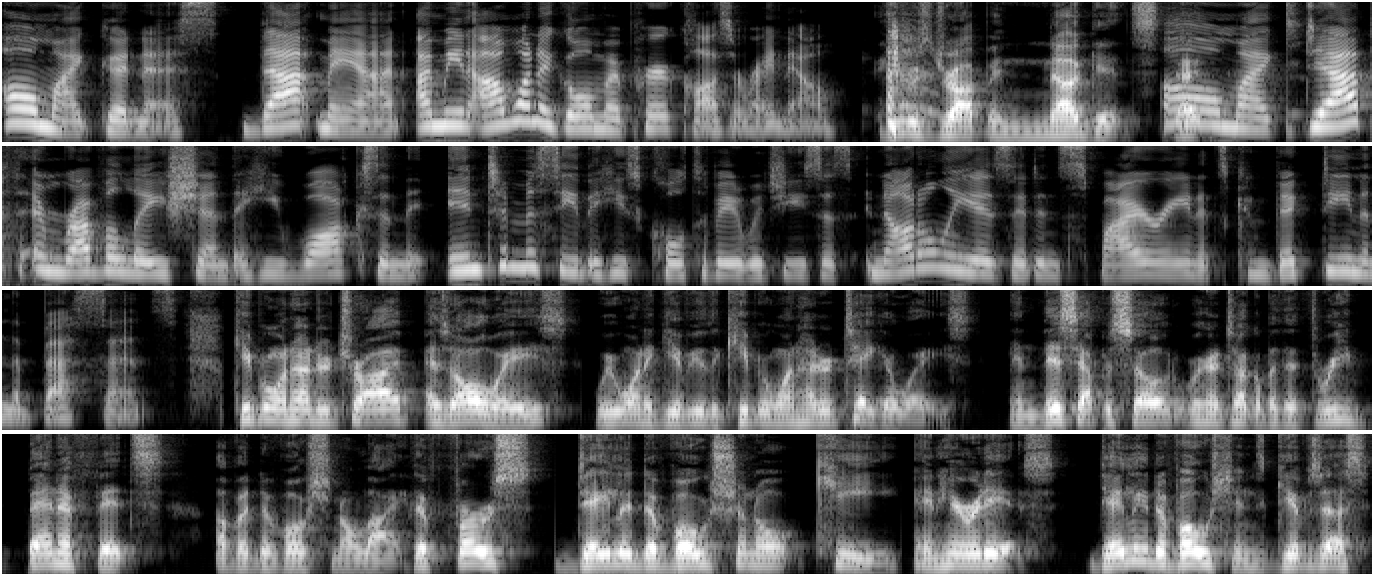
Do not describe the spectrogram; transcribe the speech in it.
Oh my goodness. That man. I mean, I want to go in my prayer closet right now. He was dropping nuggets. That- oh my depth and revelation that he walks in, the intimacy that he's cultivated with Jesus. Not only is it inspiring, it's convicting in the best sense. Keep It 100 Tribe, as always, we want to give you the Keep It 100 takeaways. In this episode, we're going to talk about the three benefits of a devotional life. The first daily devotional key, and here it is. Daily devotions gives us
